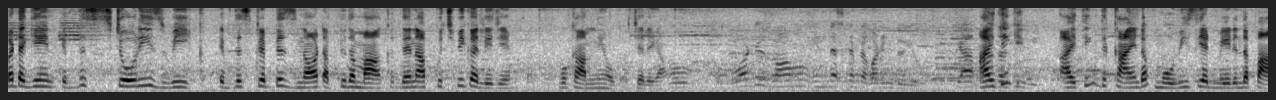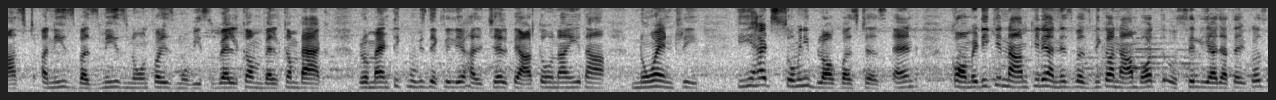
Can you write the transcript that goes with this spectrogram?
But again if this story is weak if the script is not up to the mark then आप कुछ भी कर लीजिए वो काम नहीं होगा चलेगा। I think the kind of movies he had made in the past Anees Bazmee is known for his movies welcome welcome back romantic movies देख लीजिए Hulchul Pyaar To Hona Hi Tha no entry he had so many blockbusters and comedy के नाम के लिए अनिस बजमी का नाम बहुत उससे लिया जाता है because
